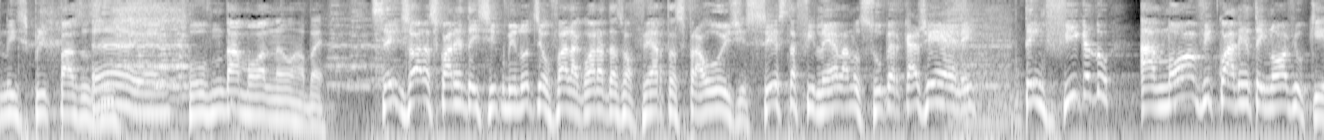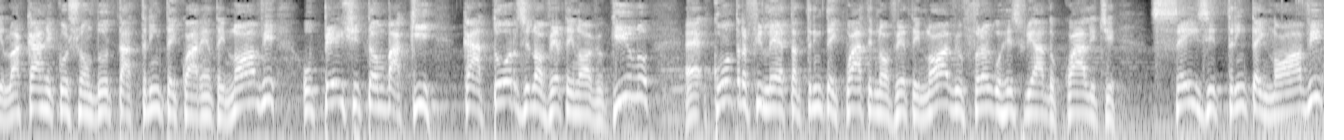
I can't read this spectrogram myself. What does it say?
No espírito Pazuzu. O povo não dá mole não, rapaz. 6 horas 45 minutos, eu falo agora das ofertas pra hoje. Sexta filé lá no Super KGL, hein? Tem fígado a 9,49 o quilo. A carne coxão doce tá 30,49. O peixe tambaqui 14,99 o quilo. É, contra filé tá 34,99. O frango resfriado quality 6,39.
